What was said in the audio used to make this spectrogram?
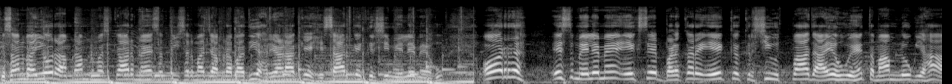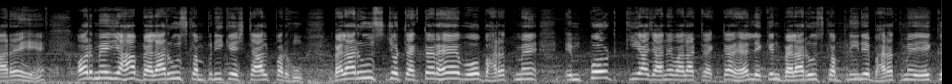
किसान भाइयों, राम राम, नमस्कार। मैं सतीश शर्मा, जाफराबादी, हरियाणा के हिसार के कृषि मेले में हूँ। और इस मेले में एक से बढ़कर एक कृषि उत्पाद आए हुए हैं, तमाम लोग यहाँ आ रहे हैं। और मैं यहाँ बेलारूस कंपनी के स्टॉल पर हूँ। बेलारूस जो ट्रैक्टर है, वो भारत में इंपोर्ट किया जाने वाला ट्रैक्टर है, लेकिन बेलारूस कंपनी ने भारत में एक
